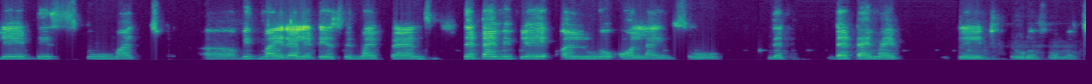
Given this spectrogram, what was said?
played this too much uh, with my relatives, with my friends. That time we play Ludo online, so that that time I played Ludo so much.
